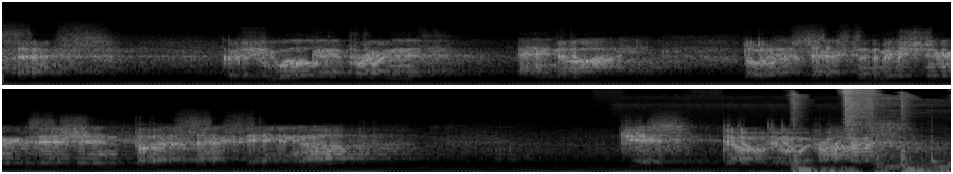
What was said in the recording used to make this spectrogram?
have sex. Because you will get pregnant and die. Don't have sex in the missionary position. Don't have sex standing up. Just don't do it, promise?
